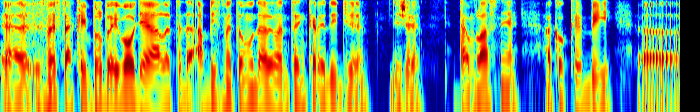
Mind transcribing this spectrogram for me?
e, sme v takej blbej vode, ale teda, aby sme tomu dali len ten kredit, že, že tam vlastne ako keby uh,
